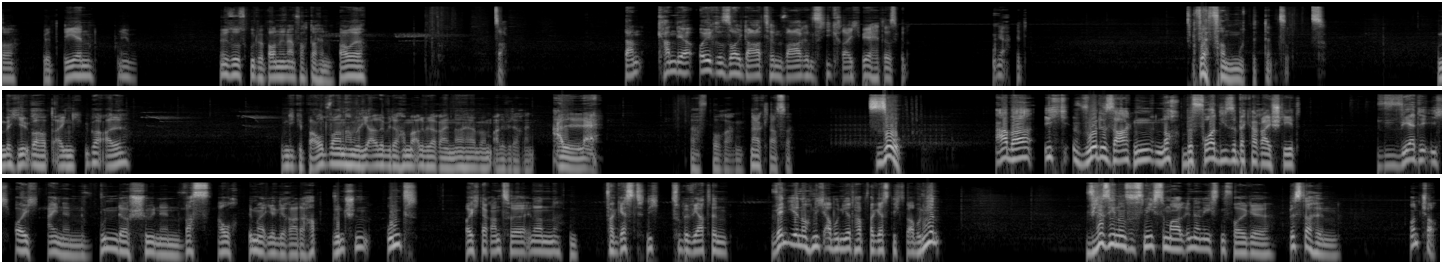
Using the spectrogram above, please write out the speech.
So, wir drehen. Nee, nee, so ist gut. Wir bauen ihn einfach dahin. Baue. So. Dann kann der eure Soldaten waren siegreich. Wer hätte es gedacht? Ja, hätte. Wer vermutet denn so? Haben wir hier überhaupt eigentlich überall, wenn die gebaut waren, haben wir die alle wieder, haben wir alle wieder rein. Nachher, wir haben alle wieder rein. Alle! Hervorragend. Na, klasse. So. Aber ich würde sagen, noch bevor diese Bäckerei steht, werde ich euch einen wunderschönen, was auch immer ihr gerade habt, wünschen und euch daran zu erinnern, vergesst nicht zu bewerten. Wenn ihr noch nicht abonniert habt, vergesst nicht zu abonnieren. Wir sehen uns das nächste Mal in der nächsten Folge. Bis dahin und ciao.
